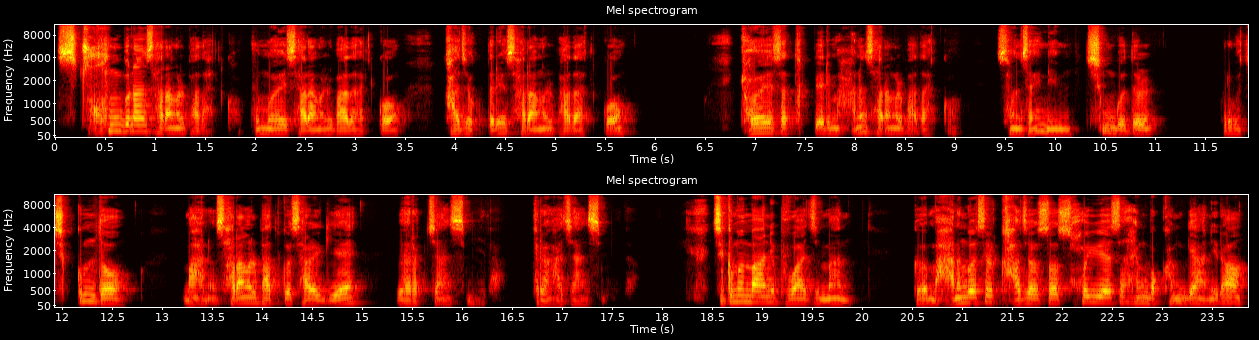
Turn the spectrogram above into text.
충분한 사랑을 받았고, 부모의 사랑을 받았고, 가족들의 사랑을 받았고, 교회에서 특별히 많은 사랑을 받았고, 선생님, 친구들, 그리고 지금도 많은 사랑을 받고 살기에 외롭지 않습니다. 불행하지 않습니다. 지금은 많이 부하지만 그 많은 것을 가져서 소유해서 행복한 게 아니라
